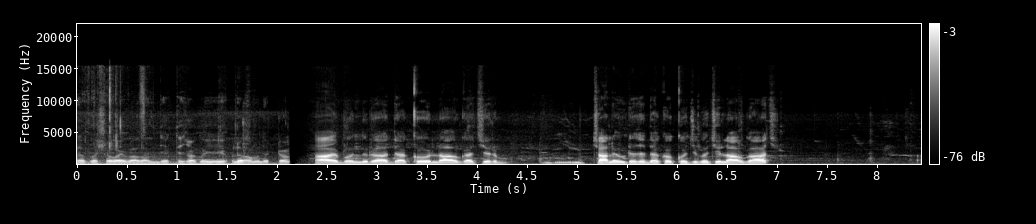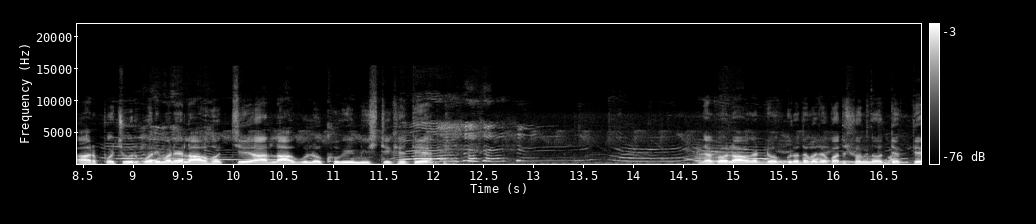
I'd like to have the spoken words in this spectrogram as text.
দেখো সবাই বাগান দেখতে থাকো, এই হলো আমাদের টক হাই বন্ধুরা, দেখো লাউ গাছের চালে উঠেছে, দেখো কচি কচি লাউ গাছ। আর প্রচুর পরিমাণে লাউ হচ্ছে, আর লাউগুলো খুবই মিষ্টি খেতে। দেখো লাউ ডোকগুলো দেখো কত সুন্দর দেখতে।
